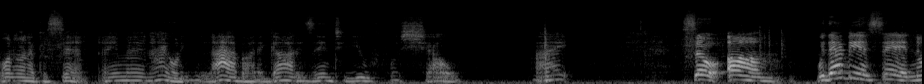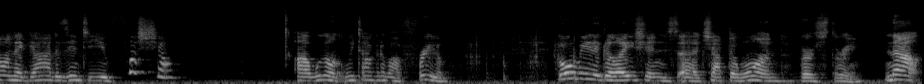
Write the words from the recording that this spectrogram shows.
100%. Amen. I gonna even lie about it. God is into you for sure. All right? So, um, with that being said, knowing that God is into you for sure, uh, we're gonna we're talking about freedom. Go with me to Galatians uh, chapter one, verse three. Now,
